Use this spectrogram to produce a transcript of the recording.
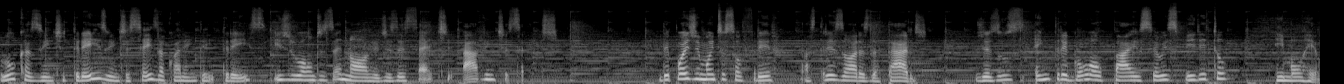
Lucas 23, 26 a 43 e João 19, 17 a 27. Depois de muito sofrer, às três horas da tarde, Jesus entregou ao Pai o seu espírito e morreu.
